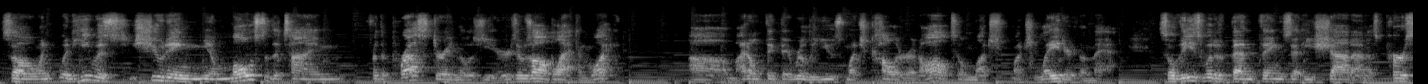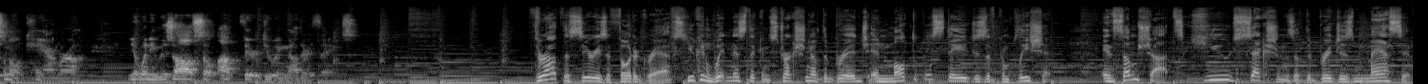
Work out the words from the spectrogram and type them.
So when, when he was shooting, you know, most of the time for the press during those years, it was all black and white. Um, I don't think they really used much color at all till much, much later than that. So these would have been things that he shot on his personal camera you know, when he was also up there doing other things. Throughout the series of photographs, you can witness the construction of the bridge in multiple stages of completion. In some shots, huge sections of the bridge's massive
